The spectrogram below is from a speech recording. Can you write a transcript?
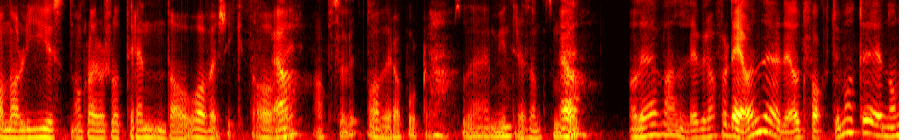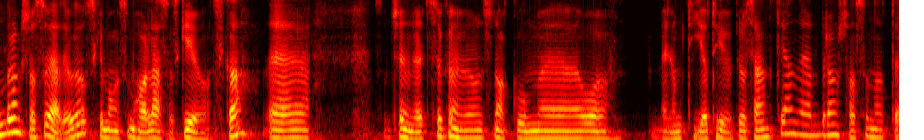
analysen og klare å se trender og oversikter over, ja, over rapporter. Så det er mye interessant som skjer. Ja, og det er veldig bra. For det er jo, det er jo et faktum at i noen bransjer så er det jo ganske mange som har lese- og skrivevansker. Sånn generelt så kan vi jo snakke om og, mellom 10 og 20% i en del bransjer. sånn at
